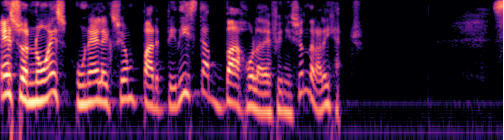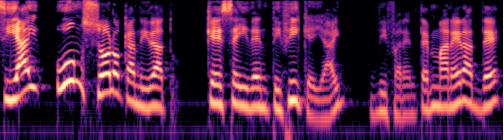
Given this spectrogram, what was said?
Eso no es una elección partidista bajo la definición de la ley Hatch. Si hay un solo candidato que se identifique, y hay diferentes maneras de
